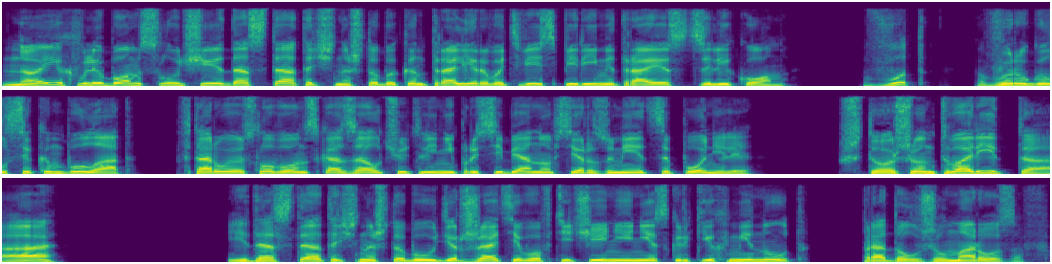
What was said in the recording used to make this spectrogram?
Но их в любом случае достаточно, чтобы контролировать весь периметр АЭС целиком. Вот, выругался Камбулат. Второе слово он сказал чуть ли не про себя, но все, разумеется, поняли. Что ж он творит-то, а? И достаточно, чтобы удержать его в течение нескольких минут, продолжил Морозов,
